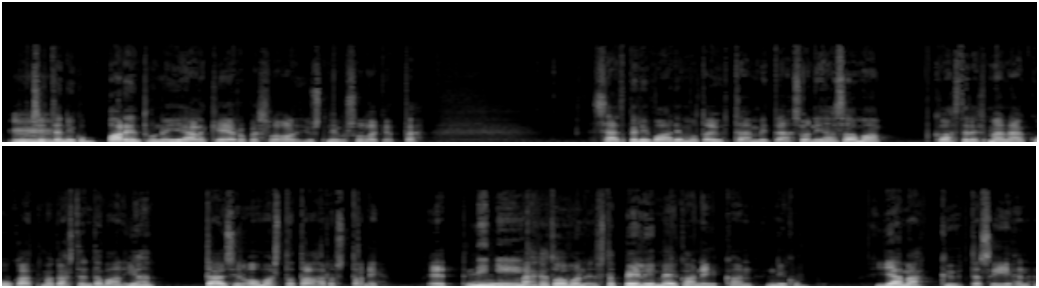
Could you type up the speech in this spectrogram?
Mutta mm. sitten niin kuin parin tunnin jälkeen rupesi olla just niin kuin sullekin, että sä et peli vaadi multa yhtään mitään. Se on ihan sama, kasteleks mä nämä kukat, mä kastelen vaan ihan täysin omasta tahdostani. Et niin. Mä ehkä toivon sitä pelimekaniikan niin kuin jämäkkyyttä siihen,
